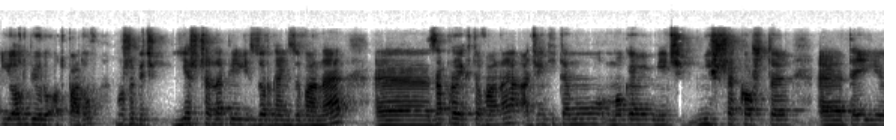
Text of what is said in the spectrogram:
i odbiór odpadów może być jeszcze lepiej zorganizowane, e, zaprojektowane, a dzięki temu mogę mieć niższe koszty e, tej, e,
